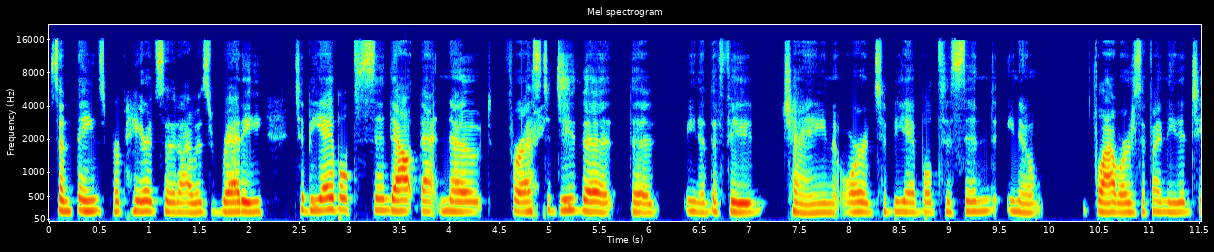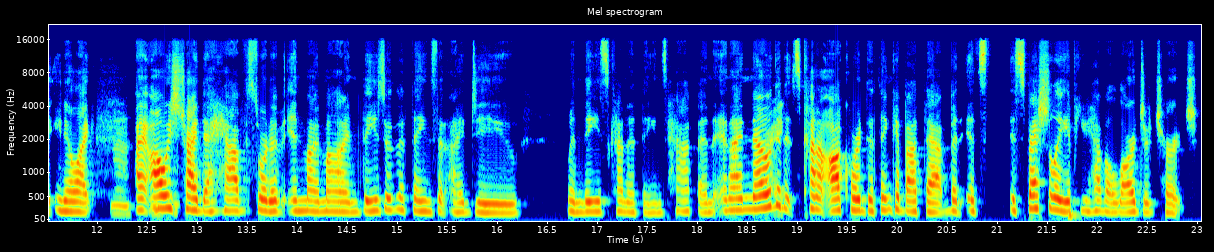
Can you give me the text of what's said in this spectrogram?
some things prepared so that I was ready to be able to send out that note for us to do the the you know the food chain or to be able to send you know flowers if I needed to you know like Mm, I always tried to have sort of in my mind these are the things that I do when these kind of things happen and I know Right. that it's kind of awkward to think about that but it's especially if you have a larger church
